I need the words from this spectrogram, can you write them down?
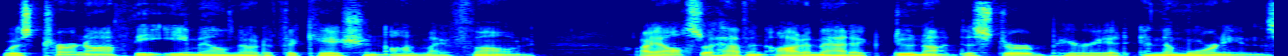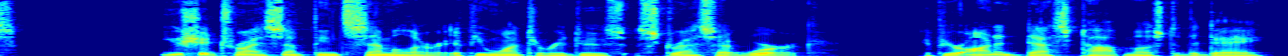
was turn off the email notification on my phone. I also have an automatic do not disturb period in the mornings. You should try something similar if you want to reduce stress at work. If you're on a desktop most of the day,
